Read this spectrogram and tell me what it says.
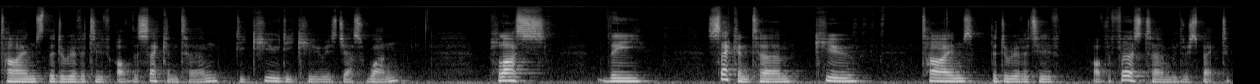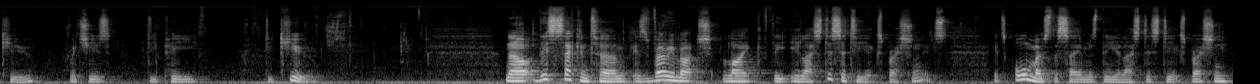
times the derivative of the second term, dq dq is just 1, plus the second term, q, times the derivative of the first term with respect to q, which is dp dq. Now, this second term is very much like the elasticity expression. It's it's almost the same as the elasticity expression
